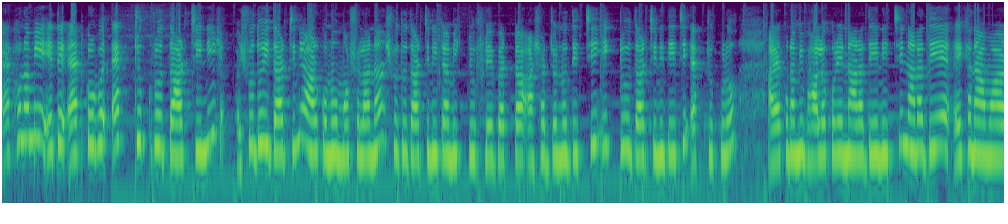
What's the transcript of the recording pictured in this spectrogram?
এখন আমি এতে অ্যাড করব এক টুকরো দারচিনি, শুধুই দারচিনি আর কোনো মশলা না, শুধু দারচিনিটা আমি একটু ফ্লেভারটা আসার জন্য দিচ্ছি, একটু দারচিনি দিয়েছি এক টুকরো। আর এখন আমি ভালো করে নাড়া দিয়ে নিচ্ছি, নাড়া দিয়ে এখানে আমার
